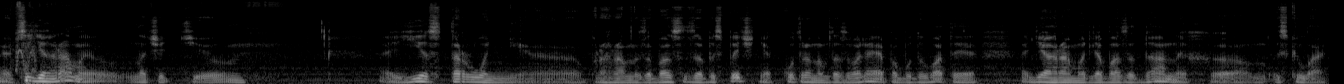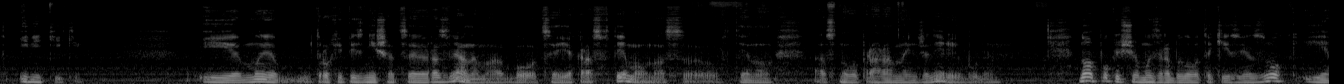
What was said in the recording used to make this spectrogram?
Е, Ці діаграми, значить, ем, є стороннє е, програмне забезпечення, котре нам дозволяє побудувати діаграми для бази даних е, SQLite і не тільки. І ми трохи пізніше це розглянемо, бо це якраз в тему у нас е, в тему основи програмної інженерії буде. Ну а поки що ми зробили отакий зв'язок і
